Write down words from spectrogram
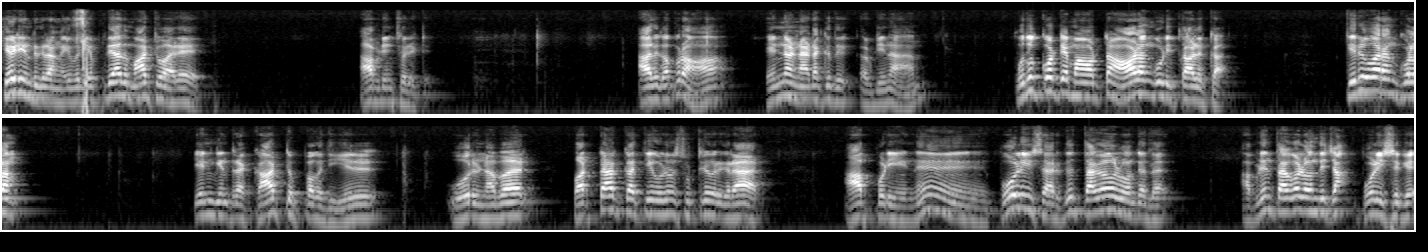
தேடின்னு இருக்கிறாங்க இவர் எப்படியாவது மாட்டுவார் அப்படின்னு சொல்லிட்டு. அதுக்கப்புறம் என்ன நடக்குது அப்படின்னா புதுக்கோட்டை மாவட்டம் ஆலங்குடி தாலுக்கா திருவரங்குளம் என்கின்ற காட்டுப்பகுதியில் ஒரு நபர் பட்டாக்கத்தியுடன் சுற்றி வருகிறார் அப்படின்னு போலீஸாருக்கு தகவல் வந்தது. அப்படின்னு தகவல் வந்துச்சான் போலீஸுக்கு.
